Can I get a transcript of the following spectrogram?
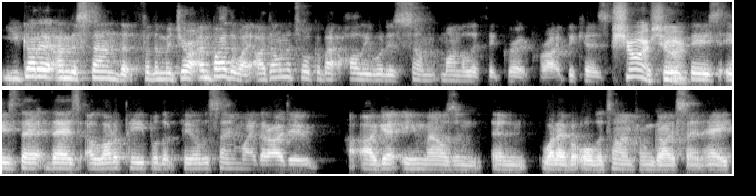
You got to understand that for the majority and by the way i don't want to talk about hollywood as some monolithic group right? Because sure the sure. truth is is that there's a lot of people that feel the same way that i do. I get emails and and whatever all the time from guys saying hey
